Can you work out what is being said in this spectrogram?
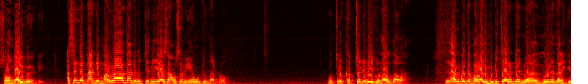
సోం గాలిపోయి ఉంటాయి అసలుగా దాన్ని మళ్ళా దాన్ని ఒత్తి వేయాల్సిన అవసరం ఏముంటుంది దాంట్లో ఒత్తులు ఖర్చుని వేయకుండా అవుదామా లేకపోతే మళ్ళీ అది ముట్టించాలంటే నూనె దానికి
